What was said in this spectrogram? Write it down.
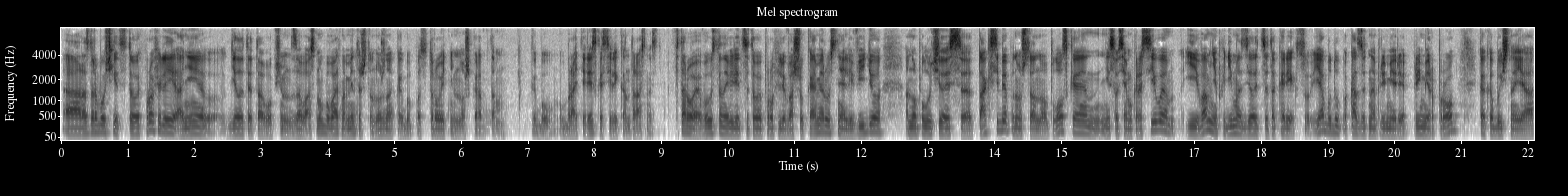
э, разработчики цветовых профилей, они делают это, в общем, за вас. Ну, бывают моменты, что нужно как бы подстроить немножко там как бы убрать резкость или контрастность. Второе. Вы установили цветовой профиль в вашу камеру, сняли видео. Оно получилось э, так себе, потому что оно плоское, не совсем красивое. И вам необходимо сделать цветокоррекцию. Я буду показывать на примере пример Pro. Как обычно я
